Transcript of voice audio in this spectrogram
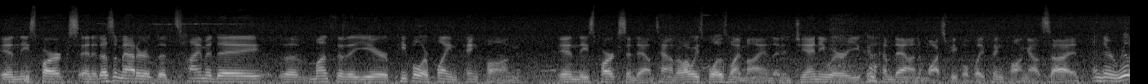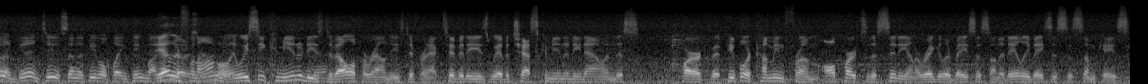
in these parks. And it doesn't matter the time of day, the month of the year, people are playing ping pong in these parks in downtown. It always blows my mind that in January you can come down and watch people play ping pong outside. And they're really uh, good too. Some of the people playing ping pong. Yeah, they're phenomenal. really- And we see communities develop around these different activities. We have a chess community now in this park that people are coming from all parts of the city on a regular basis, on a daily basis in some case,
